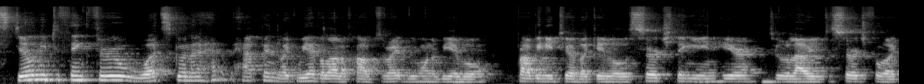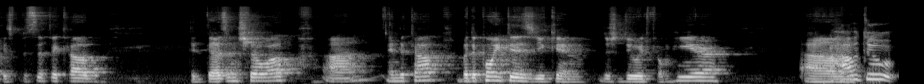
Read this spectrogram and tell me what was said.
still need to think through what's going to ha happen. Like we have a lot of hubs, right? We want to be able, probably need to have like a little search thingy in here to allow you to search for like a specific hub that doesn't show up uh, in the top. But the point is you can just do it from here. Um, How do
